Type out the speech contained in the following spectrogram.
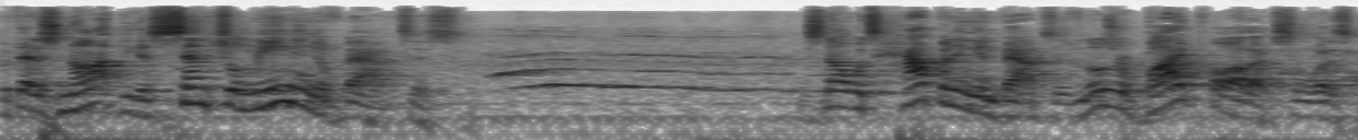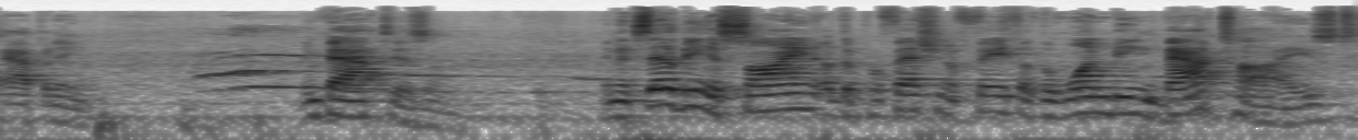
But that is not the essential meaning of baptism. It's not what's happening in baptism. Those are byproducts of what is happening in baptism. And instead of being a sign of the profession of faith of the one being baptized,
